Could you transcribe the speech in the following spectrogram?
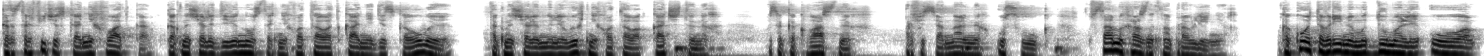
катастрофическая нехватка. Как в начале 90-х не хватало ткани детской обуви, так в начале нулевых не хватало качественных, высококлассных, профессиональных услуг в самых разных направлениях. Какое-то время мы думали о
